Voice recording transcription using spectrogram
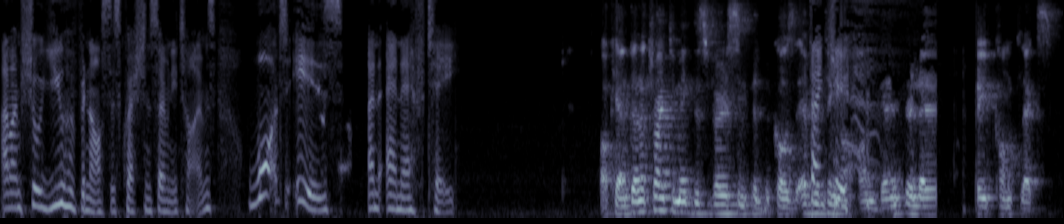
and I'm sure you have been asked this question so many times. What is an NFT? Okay, I'm going to try to make this very simple because everything on the internet is very complex.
